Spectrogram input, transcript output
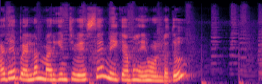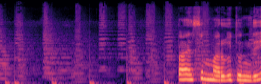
అదే బెల్లం మరిగించి వేస్తే మీకు ఆ భయం ఉండదు. పాయసం మరుగుతుంది.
